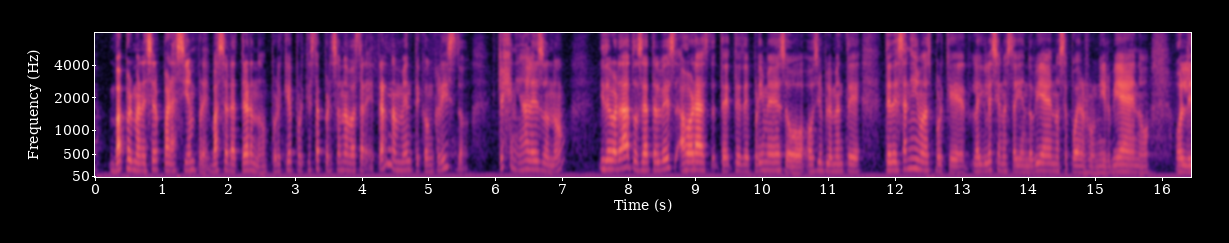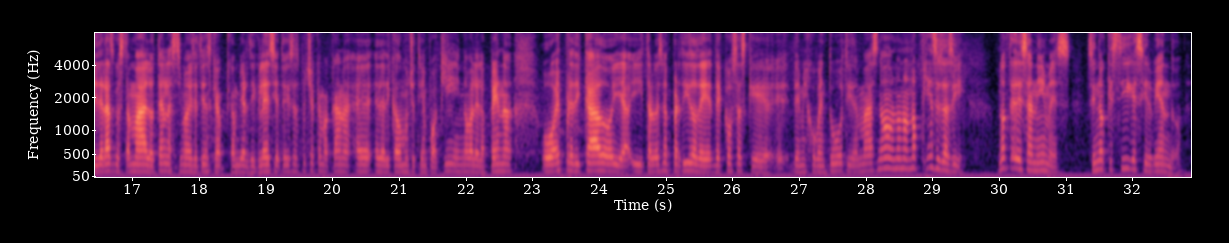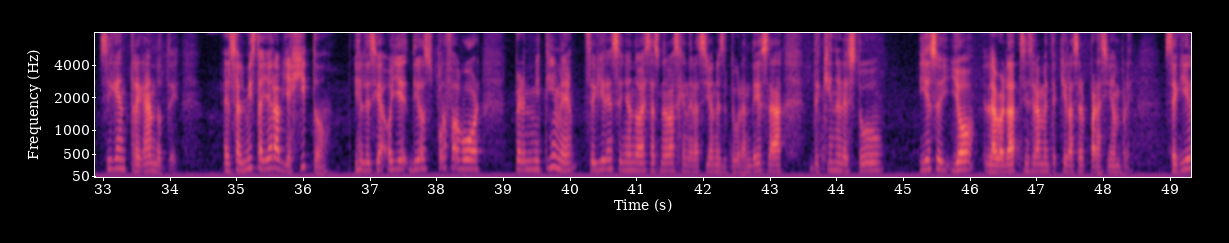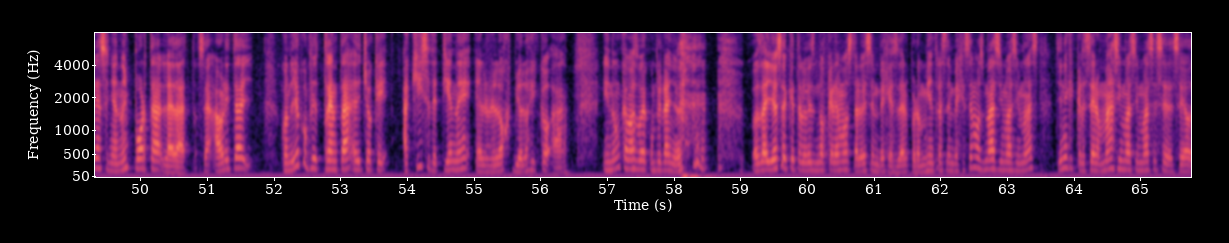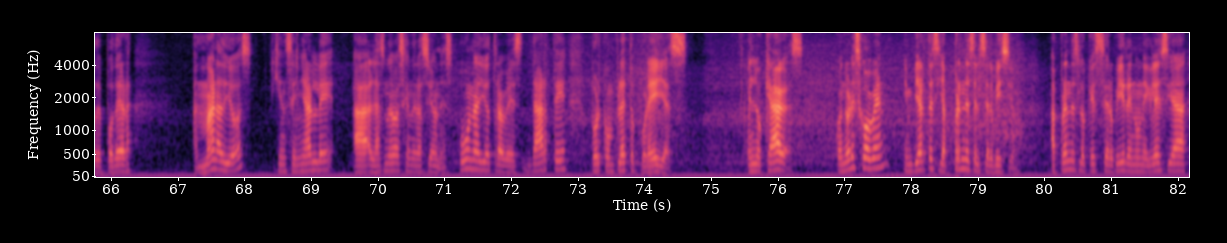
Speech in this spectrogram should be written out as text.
va a permanecer para siempre, va a ser eterno. ¿Por qué? Porque esta persona va a estar eternamente con Cristo. Qué genial eso, ¿no? Y de verdad, o sea, tal vez ahora te, deprimes o, simplemente te desanimas porque la iglesia no está yendo bien, no se pueden reunir bien, o, el liderazgo está mal, o te han lastimado y te tienes que cambiar de iglesia, te dices, pucha, qué macana, he, dedicado mucho tiempo aquí y no vale la pena, o he predicado y, tal vez me he perdido de, de cosas que, eh, de mi juventud y demás. No, no, no, no pienses así. No te desanimes, sino que sigue sirviendo, sigue entregándote. El salmista ya era viejito y él decía, oye Dios, por favor, permíteme seguir enseñando a estas nuevas generaciones de tu grandeza, de quién eres tú. Y eso yo, la verdad, sinceramente quiero hacer para siempre. Seguir enseñando, no importa la edad. O sea, ahorita, cuando yo cumplí 30, he dicho que aquí se detiene el reloj biológico a y nunca más voy a cumplir años. o sea, yo sé que tal vez no queremos tal vez envejecer, pero mientras envejecemos más y más y más, tiene que crecer más y más y más ese deseo de poder amar a Dios y enseñarle a las nuevas generaciones una y otra vez, darte por completo por ellas, en lo que hagas. Cuando eres joven, inviertes y aprendes el servicio aprendes lo que es servir en una iglesia,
